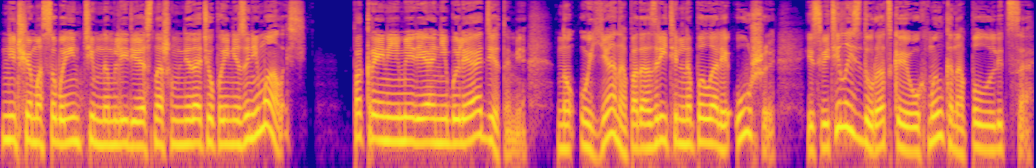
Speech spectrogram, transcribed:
Ничем особо интимным Лидия с нашим недотёпой не занималась. По крайней мере, они были одетыми, но у Яна подозрительно пылали уши и светилась дурацкая ухмылка на пол лица.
